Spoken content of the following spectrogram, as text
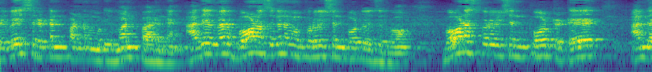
ரிவைஸ் ரிட்டர்ன் பண்ண முடியுமான்னு பாருங்கள் அதே மாதிரி போனஸுக்கு நம்ம ப்ரொவிஷன் போட்டு வச்சுருவோம் போனஸ் ப்ரொவிஷன் போட்டுட்டு அந்த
